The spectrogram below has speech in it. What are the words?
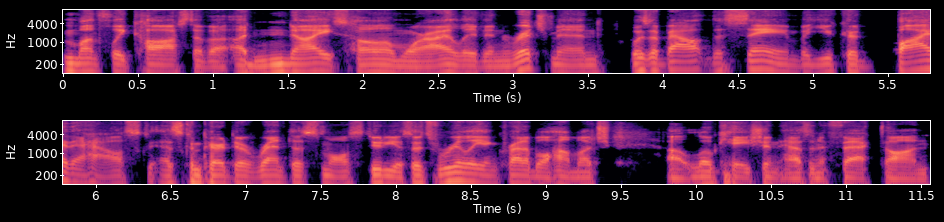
monthly cost of a, a, nice home where I live in Richmond was about the same, but you could buy the house as compared to rent a small studio. So it's really incredible how much uh, location has an effect on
